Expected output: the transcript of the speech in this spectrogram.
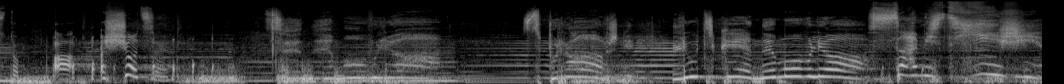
Стоп. А, а що це? це немовля. Справжнє людське немовля. Замість їжі.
